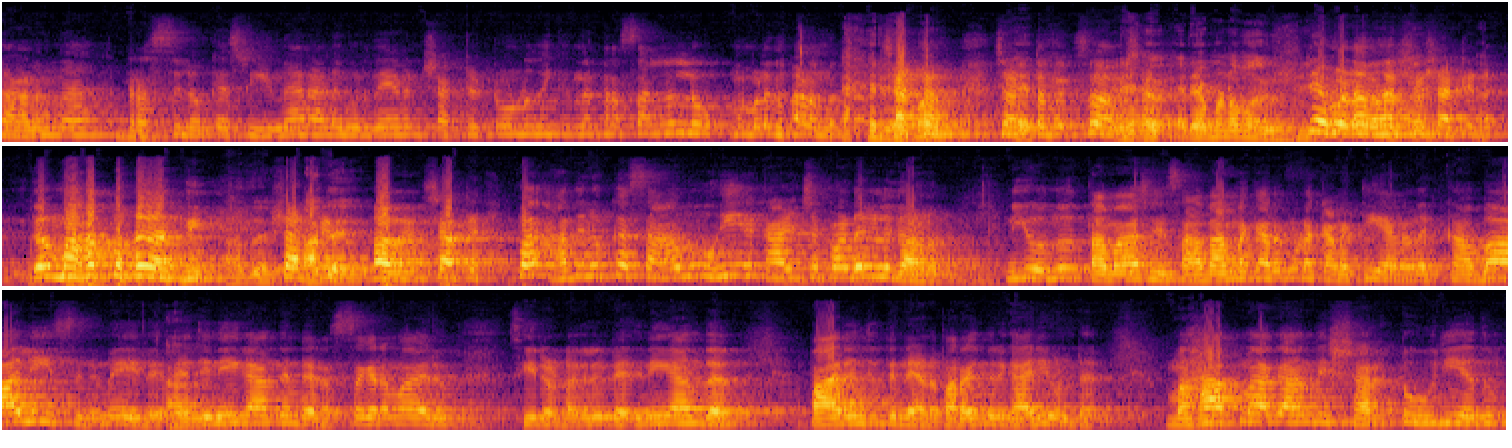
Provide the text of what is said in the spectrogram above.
കാണുന്ന ഡ്രസ്സിലൊക്കെ ശ്രീനാരായണ ഗുരുദേവൻ ഷർട്ട് ഇട്ടുകൊണ്ട് നിൽക്കുന്ന ഡ്രസ്സ് അല്ലല്ലോ നമ്മൾ കാണുന്നത്. രമണ മഹർഷി. ഷർട്ട് ഇത് മഹാത്മാഗാന്ധി ഷർട്ട് ഷർട്ട് അപ്പൊ അതിനൊക്കെ സാമൂഹിക കാഴ്ചപ്പാടുകൾ കാണും. എനിക്ക് ഒന്ന് തമാശ സാധാരണക്കാരെ കൂടെ കണക്ട് ചെയ്യാനാണ് കബാലി സിനിമയിൽ രജനീകാന്തിന്റെ രസകരമായ ഒരു സീനുണ്ട് അതിൽ രജനീകാന്ത് പാരഞ്ചത്തിന്റെയാണ് പറയുന്ന ഒരു കാര്യമുണ്ട്. മഹാത്മാഗാന്ധി ഷർട്ട് ഊരിയതും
